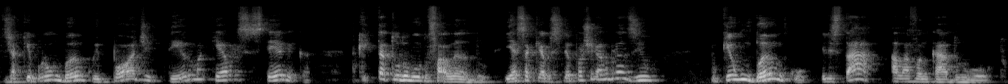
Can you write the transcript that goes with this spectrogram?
Já quebrou um banco e pode ter uma quebra sistêmica. Por que está todo mundo falando? E essa quebra sistêmica pode chegar no Brasil. Porque um banco ele está alavancado no outro.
